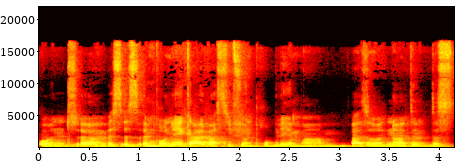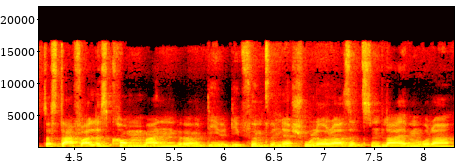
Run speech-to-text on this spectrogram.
Und ähm, es ist im Grunde egal, was sie für ein Problem haben. Also ne, das, das darf alles kommen an äh, die, die fünf in der Schule oder sitzen bleiben oder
